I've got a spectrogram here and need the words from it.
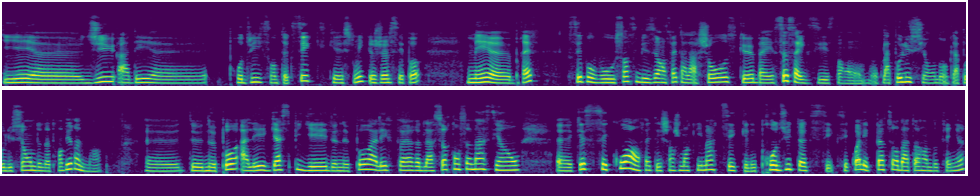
qui est dû à des produits sont toxiques, chimiques, je ne sais pas. Mais bref, c'est pour vous sensibiliser en fait à la chose que ben ça, ça existe. donc la pollution, donc la pollution de notre environnement. Euh, de ne pas aller gaspiller, de ne pas aller faire de la surconsommation. Euh, c'est quoi en fait les changements climatiques, les produits toxiques, c'est quoi les perturbateurs endocriniens?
